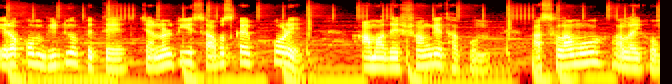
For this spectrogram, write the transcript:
এরকম ভিডিও পেতে চ্যানেলটি সাবস্ক্রাইব করে আমাদের সঙ্গে থাকুন। আসসালামু আলাইকুম।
